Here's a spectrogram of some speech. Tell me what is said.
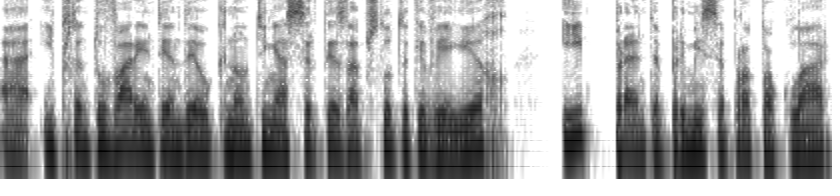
Uh, e, portanto, o VAR entendeu que não tinha a certeza absoluta que havia erro e, perante a premissa protocolar,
